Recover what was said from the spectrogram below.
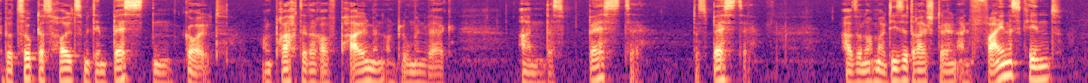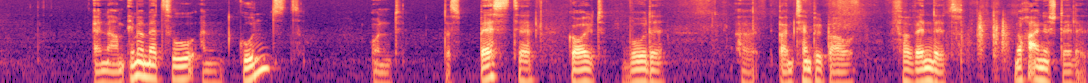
überzog das Holz mit dem besten Gold und brachte darauf Palmen und Blumenwerk an. Das Beste, das Beste. Also nochmal diese drei Stellen. Ein feines Kind, er nahm immer mehr zu an Gunst und das beste Gold wurde äh, beim Tempelbau verwendet. Noch eine Stelle,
